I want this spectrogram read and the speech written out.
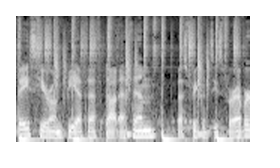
Space here on BFF.FM, best frequencies forever.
